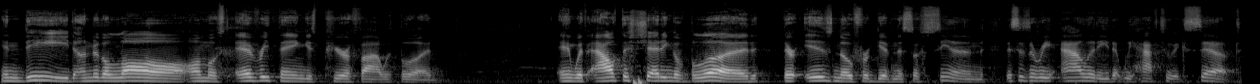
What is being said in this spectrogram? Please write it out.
Indeed, under the law, almost everything is purified with blood. And without the shedding of blood, there is no forgiveness of sin. This is a reality that we have to accept.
